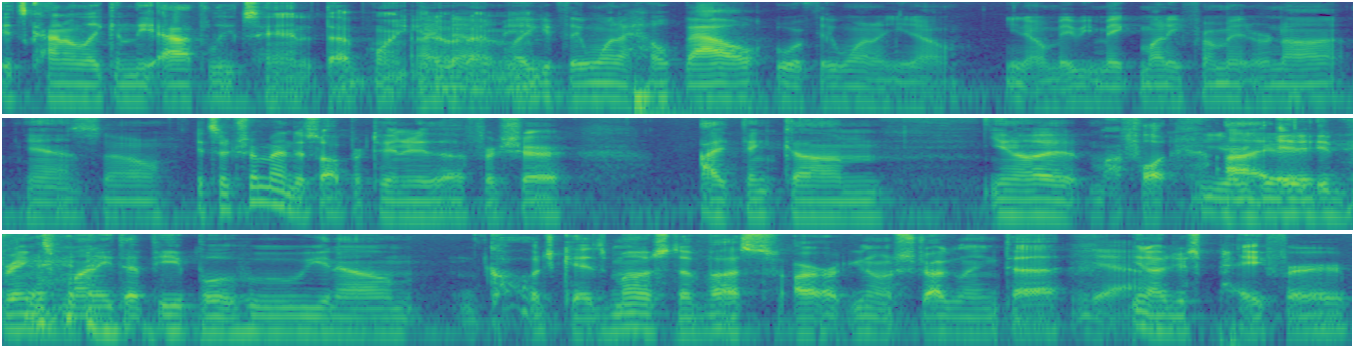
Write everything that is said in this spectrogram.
it's kind of like in the athlete's hand at that point. You I know, know, what I mean? like if they want to help out or if they want to, you know, you know, maybe make money from it or not. Yeah. So It's a tremendous opportunity, though, for sure. I think, um, you know, uh, my fault. Uh, it, it brings money to people who, you know, college kids. Most of us are, you know, struggling to, Yeah. you know, just pay for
